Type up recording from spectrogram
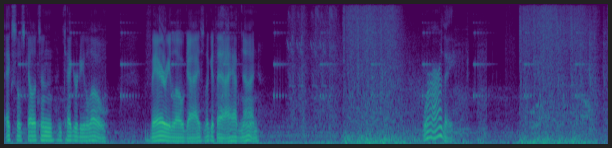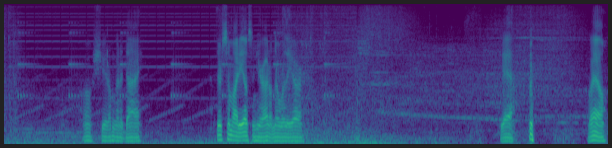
exoskeleton integrity low. Very low, guys. Look at that. I have none. Where are they? Oh shit, I'm gonna die. If there's somebody else in here, I don't know where they are. Yeah. well.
